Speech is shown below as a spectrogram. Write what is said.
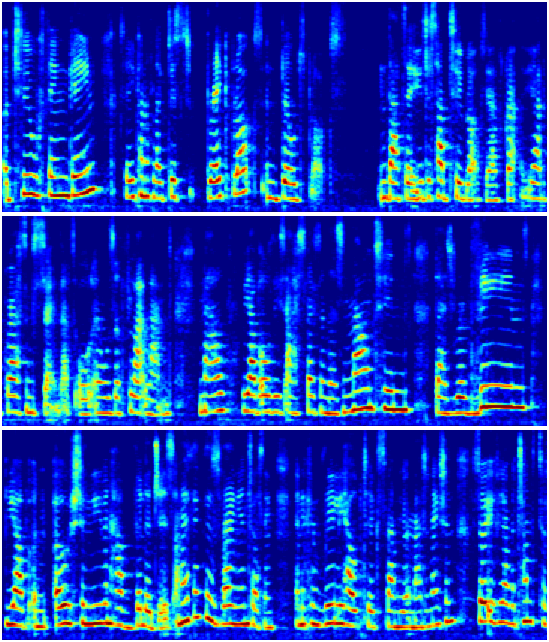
a two thing game. So you kind of like just break blocks and build blocks that's it. You just had two blocks. You had gra- you had grass and stone. That's all, and it was a flat land. Now we have all these aspects, and there's mountains, there's ravines. You have an ocean. You even have villages, and I think this is very interesting, and it can really help to expand your imagination. So if you have a chance to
